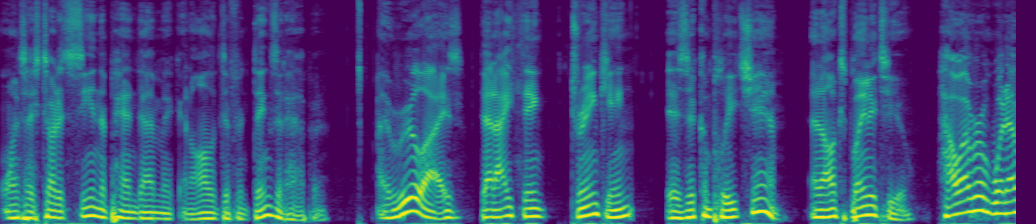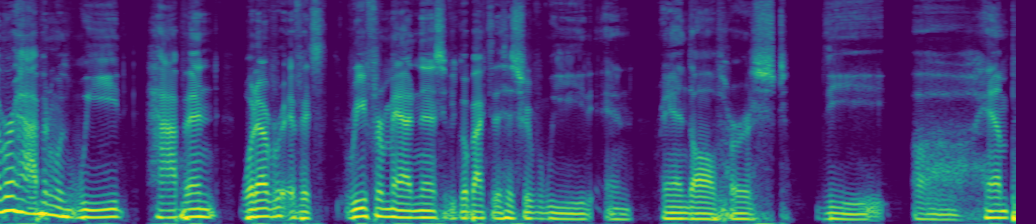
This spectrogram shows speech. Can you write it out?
once I started seeing the pandemic and all the different things that happened, I realized that I think drinking is a complete sham. And I'll explain it to you. However, whatever happened with weed happened, whatever, if it's reefer madness, if you go back to the history of weed and Randolph Hearst, the uh, hemp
